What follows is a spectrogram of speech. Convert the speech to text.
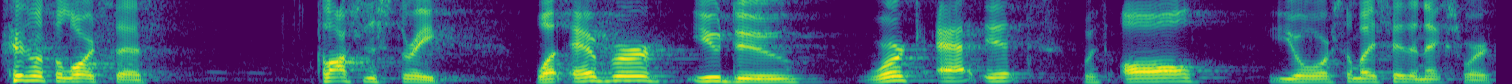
Here's what the Lord says Colossians 3 Whatever you do, work at it with all your, somebody say the next word.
